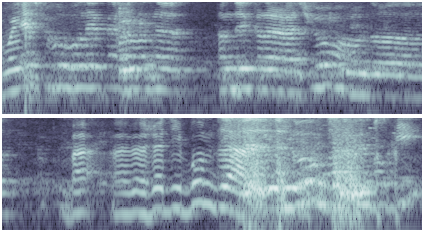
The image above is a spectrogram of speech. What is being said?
Oui. Est-ce que vous voulez faire une, une déclaration de... Bah, euh, je dis boum dia. public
